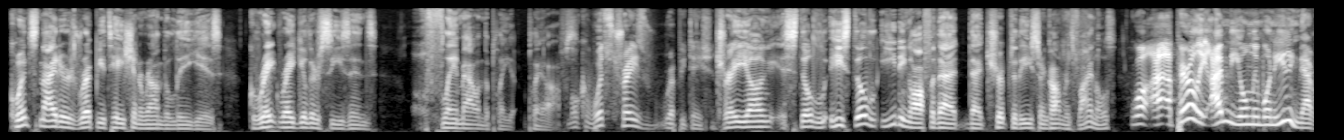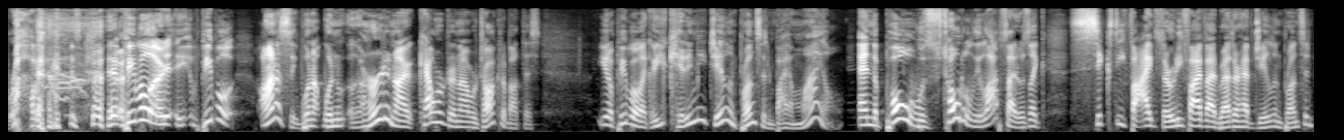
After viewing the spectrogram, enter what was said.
Quin Snyder's reputation around the league is great regular seasons, flame out in the play, playoffs. Okay, what's Trae's reputation? Trae Young is still he's still eating off of that that trip to the Eastern Conference Finals. Well, I, apparently I'm the only one eating that, Rob. people are people. Honestly, when when Hurd and I, Cowherd and I were talking about this, you know, people are like, "Are you kidding me?" Jalen Brunson by a mile, and the poll was totally lopsided. It was like 65-35. I'd rather have Jalen Brunson.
